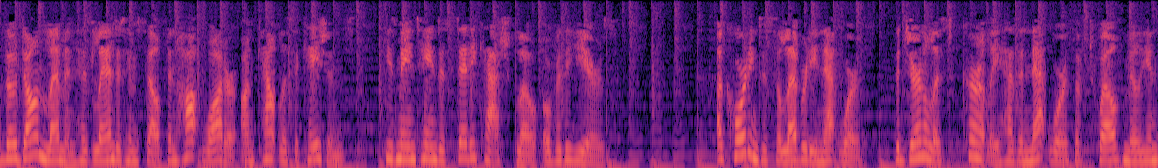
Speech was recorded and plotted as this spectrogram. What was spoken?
Though Don Lemon has landed himself in hot water on countless occasions, he's maintained a steady cash flow over the years. According to Celebrity Net Worth, the journalist currently has a net worth of $12 million,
